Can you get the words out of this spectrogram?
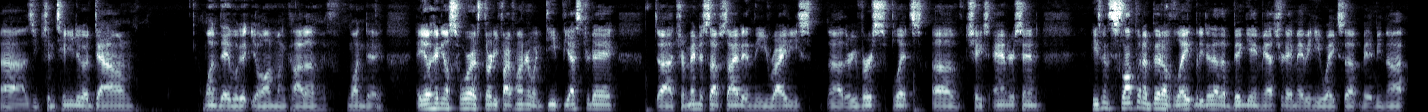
Uh, as you continue to go down, one day we'll get Yoan Moncada. One day. Eugenio Suarez 3,500 went deep yesterday. Uh, tremendous upside in the righty, uh, the reverse splits of Chase Anderson. He's been slumping a bit of late, but he did have a big game yesterday. Maybe he wakes up, maybe not.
